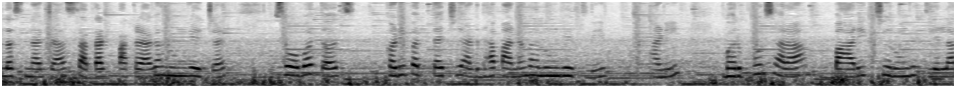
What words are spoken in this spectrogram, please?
लसणाच्या सात आठ पाकळ्या घालून घ्यायच्या आहेत. सोबतच कढीपत्त्याची अर्धा पानं घालून घेतली आणि भरपूर सारा बारीक चिरून घेतलेला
